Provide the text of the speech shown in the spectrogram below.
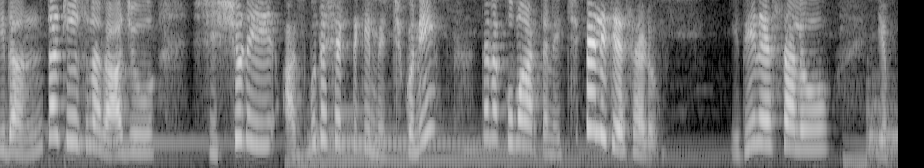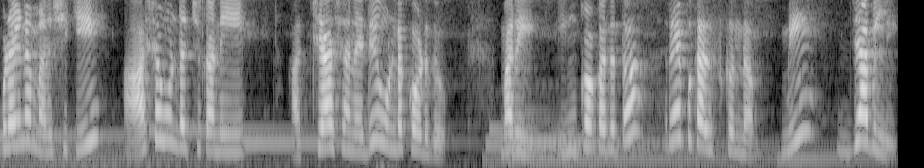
ఇదంతా చూసిన రాజు శిష్యుడి అద్భుత శక్తికి మెచ్చుకొని తన కుమార్తెనిచ్చి పెళ్ళి చేశాడు. ఇది నేస్తాలు. ఎప్పుడైనా మనిషికి ఆశ ఉండొచ్చు కానీ అత్యాశ అనేది ఉండకూడదు. మరి ఇంకో కథతో రేపు కలుసుకుందాం. మీ జాబిలీ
